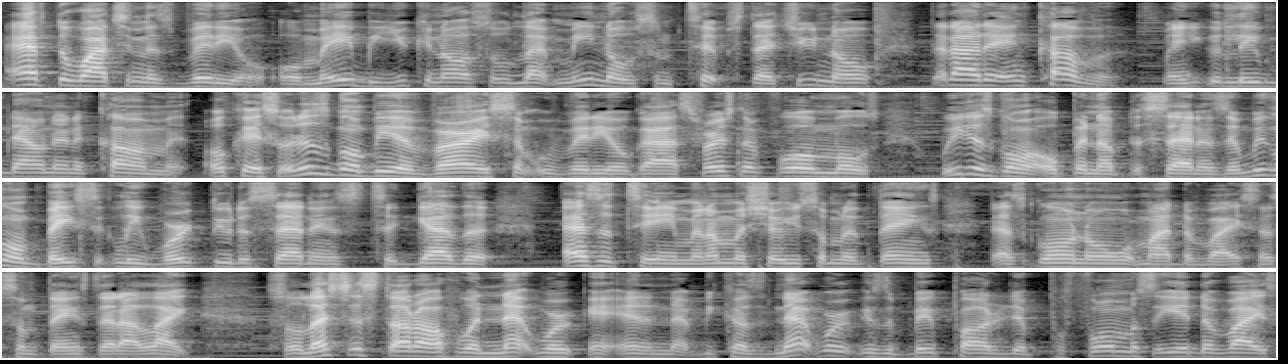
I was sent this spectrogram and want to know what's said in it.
after watching this video. Or maybe you can also let me know some tips that you know that I didn't cover. And you can leave them down in the comments. Okay, so this is going to be a very simple video, guys. First and foremost, we just to open up the settings and we're going to basically work through the settings together as a team and I'm gonna show you some of the things that's going on with my device and some things that I like. So let's just start off with network and internet because network is a big part of the performance of your device,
